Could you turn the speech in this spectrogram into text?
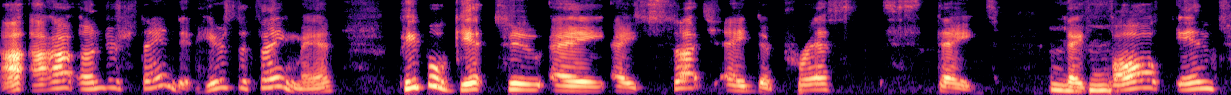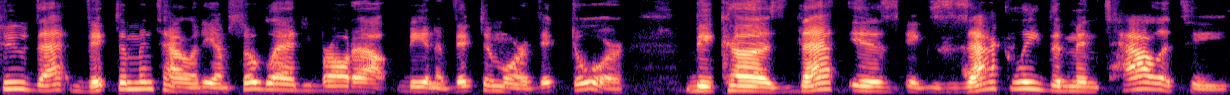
I, I understand it. Here's the thing, man. People get to a a such a depressed state Mm-hmm. They fall into that victim mentality. I'm so glad you brought out being a victim or a victor because that is exactly the mentality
